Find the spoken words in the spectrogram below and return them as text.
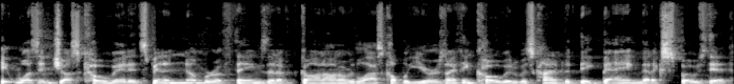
it wasn't just COVID. It's been a number of things that have gone on over the last couple of years. And I think COVID was kind of the big bang that exposed it.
